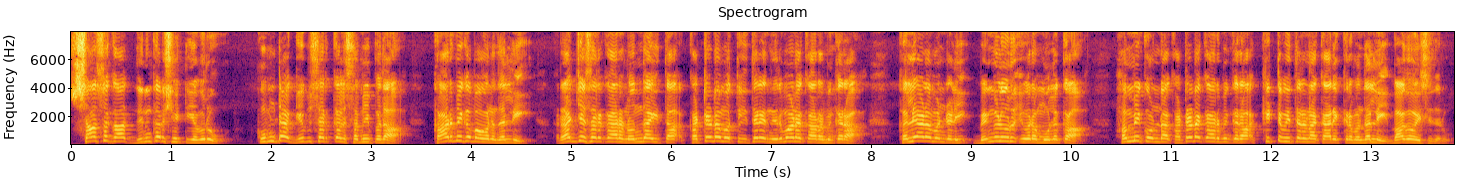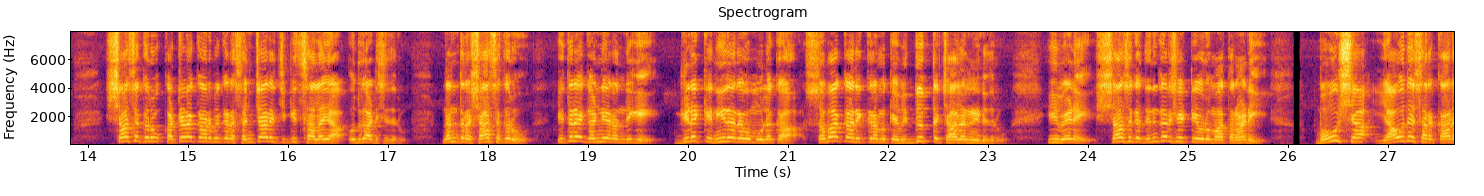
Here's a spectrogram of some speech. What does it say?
ಶಾಸಕ ದಿನಕರ್ ಶೆಟ್ಟಿಯವರು ಕುಮಟಾ ಗಿಬ್ ಸರ್ಕಲ್ ಸಮೀಪದ ಕಾರ್ಮಿಕ ಭವನದಲ್ಲಿ ರಾಜ್ಯ ಸರ್ಕಾರ ನೋಂದಾಯಿತ ಕಟ್ಟಡ ಮತ್ತು ಇತರೆ ನಿರ್ಮಾಣ ಕಾರ್ಮಿಕರ ಕಲ್ಯಾಣ ಮಂಡಳಿ ಬೆಂಗಳೂರು ಇವರ ಮೂಲಕ ಹಮ್ಮಿಕೊಂಡ ಕಟ್ಟಡ ಕಾರ್ಮಿಕರ ಕಿಟ್ ವಿತರಣಾ ಕಾರ್ಯಕ್ರಮದಲ್ಲಿ ಭಾಗವಹಿಸಿದರು. ಶಾಸಕರು ಕಟ್ಟಡ ಕಾರ್ಮಿಕರ ಸಂಚಾರಿ ಚಿಕಿತ್ಸಾಲಯ ಉದ್ಘಾಟಿಸಿದರು. ನಂತರ ಶಾಸಕರು ಇತರೆ ಗಣ್ಯರೊಂದಿಗೆ ಗಿಡಕ್ಕೆ ನೀರೆರವ ಮೂಲಕ ಸಭಾ ಕಾರ್ಯಕ್ರಮಕ್ಕೆ ವಿದ್ಯುಕ್ತ ಚಾಲನೆ ನೀಡಿದರು. ಈ ವೇಳೆ ಶಾಸಕ ದಿನಕರ್ ಶೆಟ್ಟಿಯವರು ಮಾತನಾಡಿ ಬಹುಶಃ ಯಾವುದೇ ಸರ್ಕಾರ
